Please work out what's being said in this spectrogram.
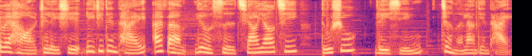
各位好，这里是荔枝电台 FM 六四七幺幺七读书旅行正能量电台。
